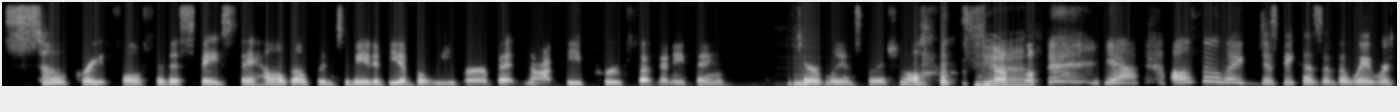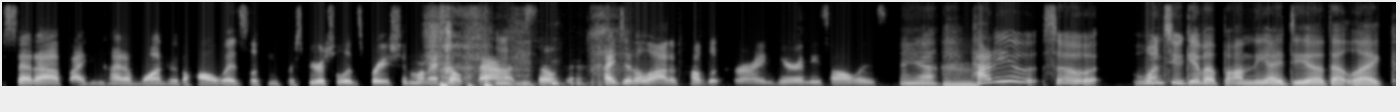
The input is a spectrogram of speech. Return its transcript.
so grateful for the space they held open to me to be a believer, but not be proof of anything. Terribly inspirational. so, Yeah. yeah. Also, like, just because of the way we're set up, I can kind of wander the hallways looking for spiritual inspiration when I felt sad. so I did a lot of public crying here in these hallways. Yeah. Mm. How do you so once you give up on the idea that like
